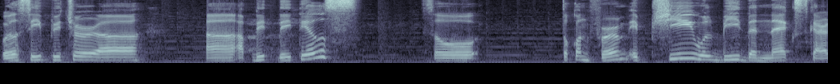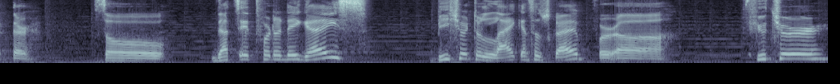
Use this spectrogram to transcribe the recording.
we'll see future uh, uh, update details. So to confirm if she will be the next character. So that's it for today guys. Be sure to like and subscribe for a future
